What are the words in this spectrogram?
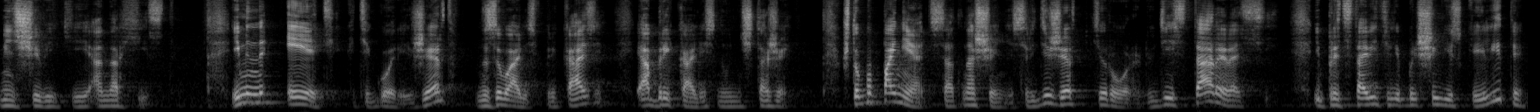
меньшевики, анархисты. Именно эти категории жертв назывались в приказе и обрекались на уничтожение. Чтобы понять соотношение среди жертв террора людей старой России и представителей большевистской элиты,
